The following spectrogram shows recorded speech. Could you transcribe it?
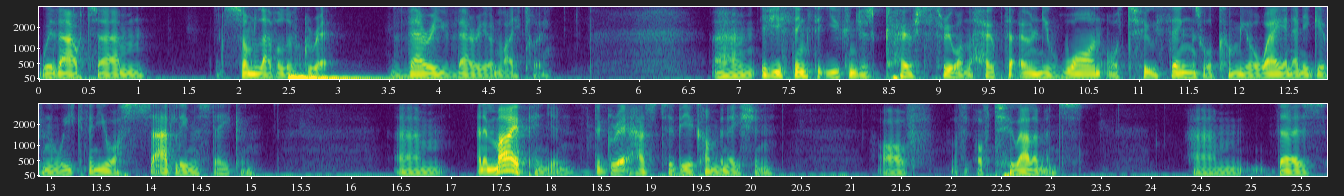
without um, some level of grit. Very, very unlikely. Um, if you think that you can just coast through on the hope that only one or two things will come your way in any given week, then you are sadly mistaken. Um, and in my opinion, the grit has to be a combination of of, of two elements. Um, there's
